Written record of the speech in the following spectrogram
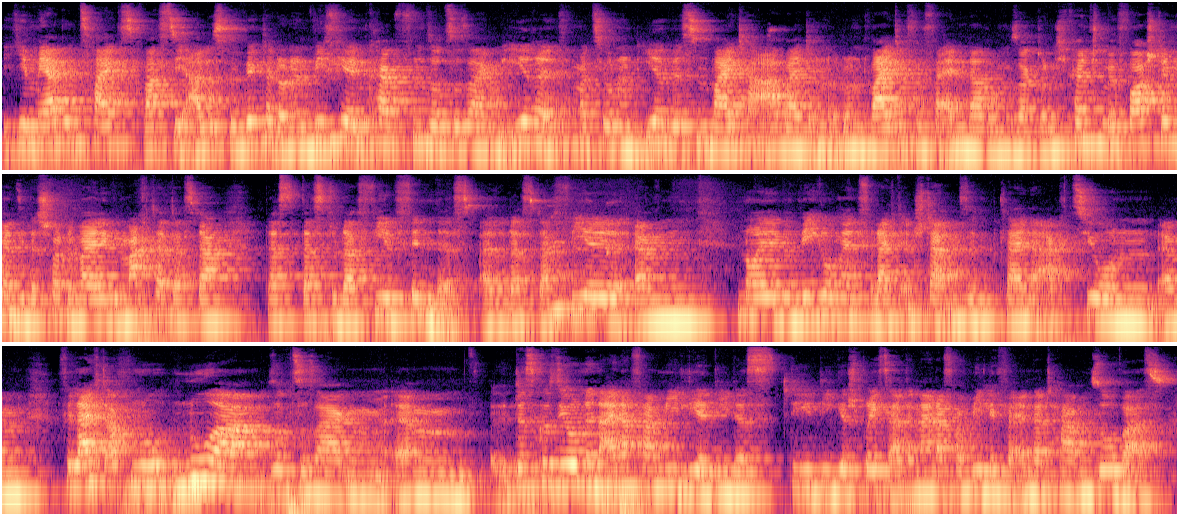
je mehr du zeigst, was sie alles bewirkt hat und in wie vielen Köpfen sozusagen ihre Informationen und ihr Wissen weiterarbeitet und, und weiter für Veränderungen sorgt. Und ich könnte mir vorstellen, wenn sie das schon eine Weile gemacht hat, dass, da, dass, dass du da viel findest. Also dass da viel ähm, neue Bewegungen vielleicht entstanden sind, kleine Aktionen, ähm, vielleicht auch nur, nur sozusagen ähm, Diskussionen in einer Familie, die das, die, die Gesprächsart in einer Familie verändert haben, sowas.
